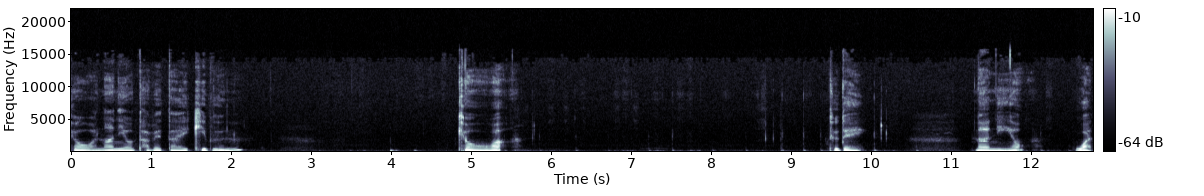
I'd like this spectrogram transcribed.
今日は何を食べたい気分今日は today 何を what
